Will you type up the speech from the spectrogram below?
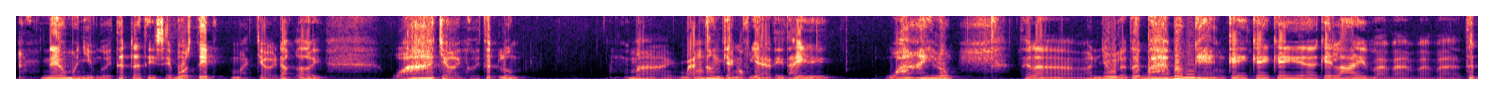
nếu mà nhiều người thích á, thì sẽ post tiếp mà trời đất ơi quá trời người thích luôn. Mà bản thân chàng ốc già thì thấy quá hay luôn. Thế là hình như là tới ba bốn ngàn cái cái cái cái like và và và và thích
